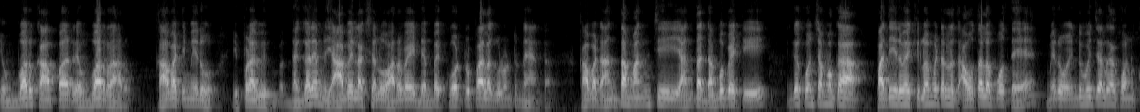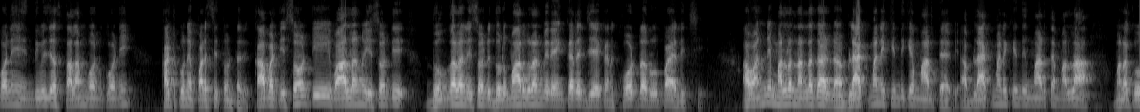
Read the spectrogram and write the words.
ఎవ్వరు కాపాడరు ఎవ్వరు రారు. కాబట్టి మీరు ఇప్పుడు అవి దగ్గరే యాభై లక్షలు అరవై డెబ్బై కోట్ల రూపాయలకు కూడా ఉంటున్నాయంట కాబట్టి అంత మంచి అంత డబ్బు పెట్టి ఇంకా కొంచెం ఒక పది ఇరవై కిలోమీటర్ల అవతల పోతే మీరు ఇండివిజువల్గా కొనుక్కొని ఇండివిజువల్ స్థలం కొనుక్కొని కట్టుకునే పరిస్థితి ఉంటుంది. కాబట్టి ఇసోంటి వాళ్ళను ఇటువంటి దొంగలను ఇసోంటి దుర్మార్గులను మీరు ఎంకరేజ్ చేయకండి. కోట్ల రూపాయలు ఇచ్చి. అవన్నీ మళ్ళీ నల్లదా బ్లాక్ మనీ కిందికే మారుతాయి అవి. ఆ బ్లాక్ మనీ కిందికి మారితే మళ్ళీ మనకు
